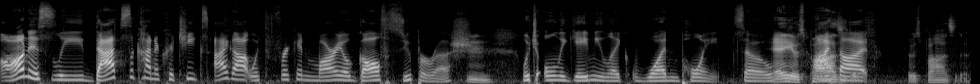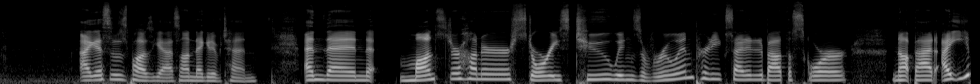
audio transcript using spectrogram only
honestly, that's the kind of critiques I got with frickin' Mario Golf Super Rush, Mm. which only gave me like one point. So Hey, it was positive. I thought it was positive. I guess it was positive. Yeah, it's not negative ten. And then Monster Hunter Stories Two: Wings of Ruin. Pretty excited about the score. Not bad. I even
